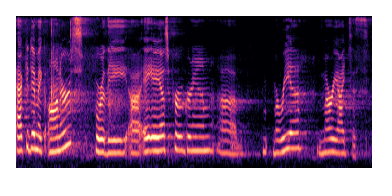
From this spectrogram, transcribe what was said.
Academic honors for the uh, AAS program, uh, Maria Mariaitis.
